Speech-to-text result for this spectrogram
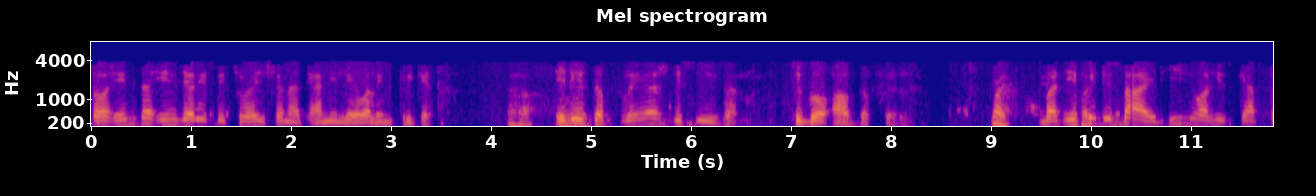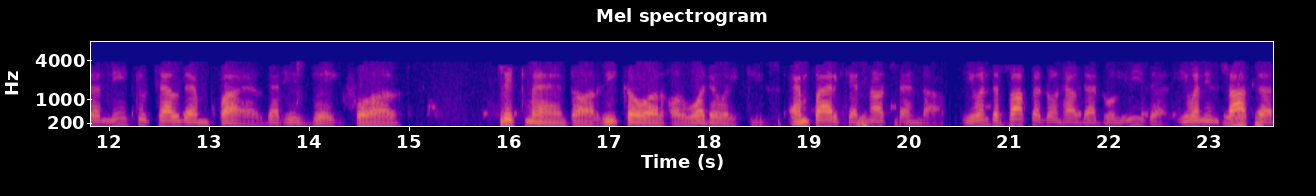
So in the injury situation at any level in cricket, Uh-huh. it is the player's decision to go off the field. Right. But if he decide he or his captain need to tell the umpire that he's going for treatment or recover or whatever it is, umpire cannot send off. Even the soccer don't have that rule either. Even in soccer,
